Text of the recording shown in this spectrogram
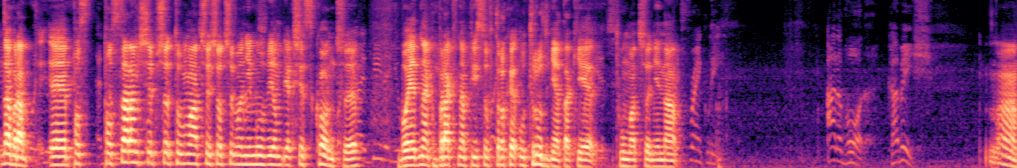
dobra, e, pos, postaram się przetłumaczyć o czym oni mówią jak się skończy, bo jednak brak napisów trochę utrudnia takie tłumaczenie na... No,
